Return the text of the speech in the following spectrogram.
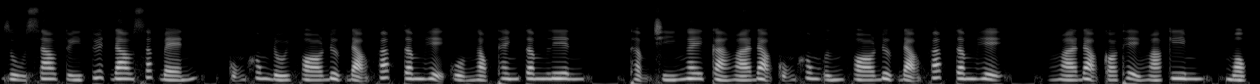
Dù sao túy tuyết đao sắc bén, cũng không đối phó được đạo pháp tâm hệ của Ngọc Thanh Tâm Liên. Thậm chí ngay cả hóa đạo cũng không ứng phó được đạo pháp tâm hệ. Hóa đạo có thể hóa kim, mộc,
